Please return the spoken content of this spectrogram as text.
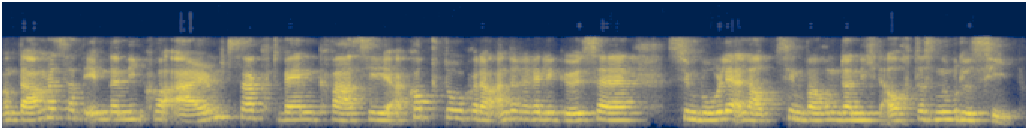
Und damals hat eben der Nico Alm gesagt, wenn quasi ein Kopftuch oder andere religiöse Symbole erlaubt sind, warum dann nicht auch das Nudelsieb?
